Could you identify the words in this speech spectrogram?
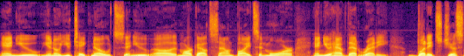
and you, you know, you take notes and you uh, mark out sound bites and more, and you have that ready. But it's just,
